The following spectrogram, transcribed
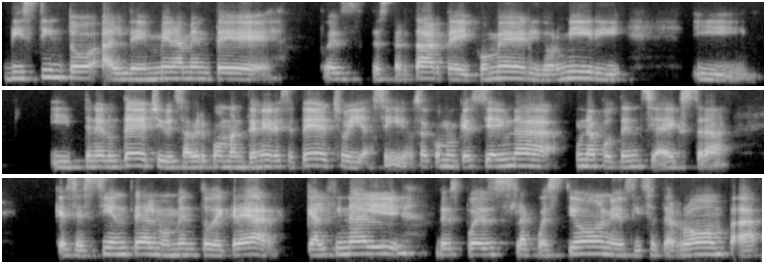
distinto al de meramente pues despertarte y comer y dormir y, y, tener un techo y saber cómo mantener ese techo y así. O sea, como que si hay una, una potencia extra que se siente al momento de crear, que al final después la cuestión es si se te rompa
